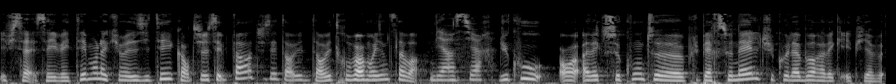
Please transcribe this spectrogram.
et puis ça, ça éveille tellement la curiosité quand tu sais pas, tu sais t'as envie, t'as envie de trouver un moyen de savoir. Bien sûr. Du coup, en- avec ce compte euh, plus personnel, tu collabores avec et puis avec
